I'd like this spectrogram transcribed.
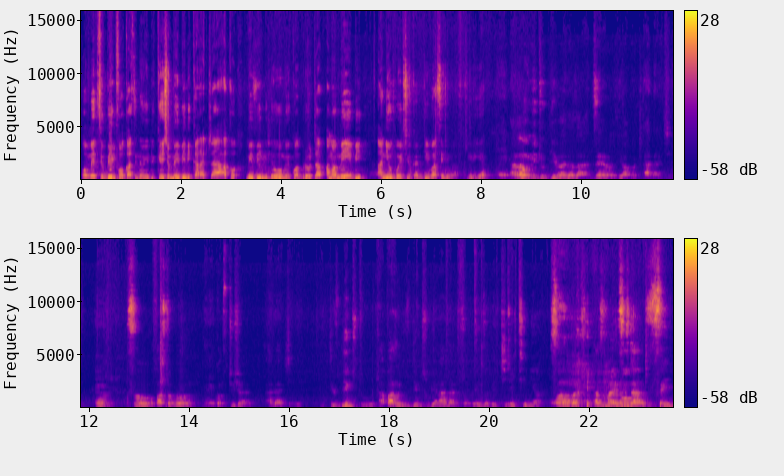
What makes you being focused in your education? Maybe ni character yako maybe ni the way umekuwa brought up ama maybe a new point you can give us yenye unafikiria Allow me to give another general view about adulting. So, first of all, uh, constitutional adulting, it is deemed to, a person is deemed to be an adult from the age of 18. 18 yeah So, wow. but as my sister said,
